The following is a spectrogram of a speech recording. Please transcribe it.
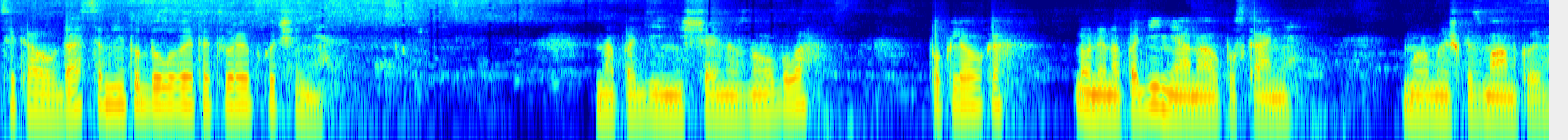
Цікаво, вдасться мені тут доловити цю рибку чи ні. На падінні щойно знову була покльовка. Ну не на падінні, а на опусканні. мурмишки з мамкою.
